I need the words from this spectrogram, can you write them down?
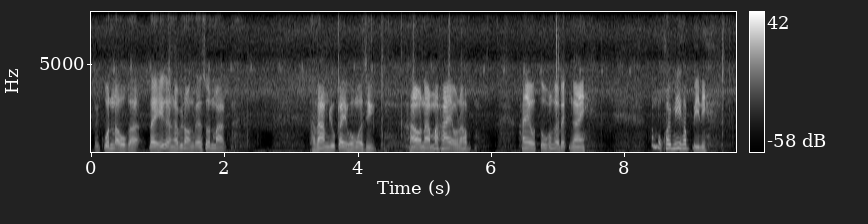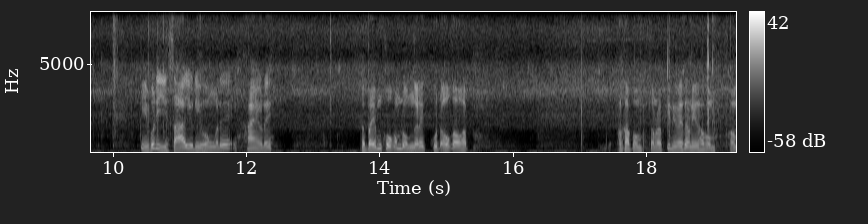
ไปกวนเอาก็ได้เองครับพี่น้องแต่ส่วนมากถ้าน้ำอยู่ใกล้ผมก็สิหาเอาน้ำมาให้เอานะครับ ให้เอาตัวมันก็ได้ไงมันไม่ค่อยมีครับปีนี้ นี่พอดีสายอยู่นี่ผมก็เลยให้เอาเลยแต่ไปมันโคกำดงก็เลยขุดเอาเขาครับเอาครับผมสำหรับคลิปนี้ไว้เท่านี้ครับผมผม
